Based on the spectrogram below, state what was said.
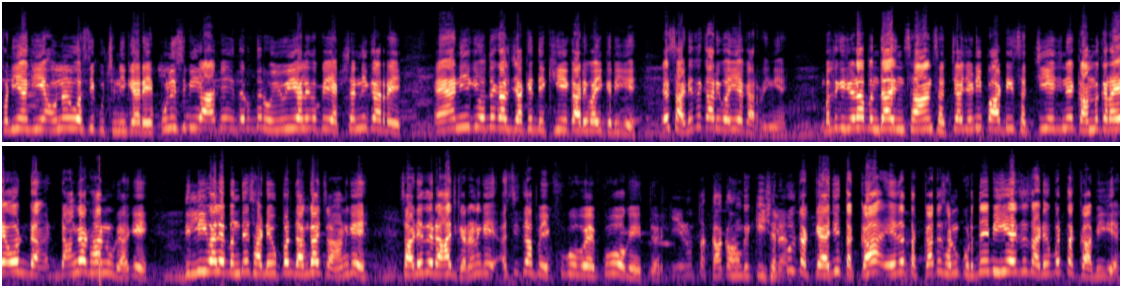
ਫੜੀਆਂ ਗਈਆਂ ਉਹਨਾਂ ਨੂੰ ਅਸੀਂ ਕੁਝ ਨਹੀਂ ਕਹਿ ਰਹੇ। ਪੁਲਿਸ ਵੀ ਆ ਕੇ ਇੱਧਰ ਉੱਧਰ ਹੋਈ ਹੋਈ ਹੈ, ਹਾਲੇ ਤਾਂ ਕੋਈ ਐਕਸ਼ਨ ਨਹੀਂ ਕਰ ਰਹੇ। ਐ ਨਹੀਂ ਕਿ ਉਹਦੇ ਗੱਲ ਜਾ ਕੇ ਦੇਖੀਏ ਕਾਰਵਾਈ ਕਰੀਏ। ਇਹ ਸਾਡੇ ਤੇ ਕਾਰਵਾਈਆਂ ਕਰ ਰਹੀਆਂ। ਮਤਲਬ ਕਿ ਜਿਹੜਾ ਬੰਦਾ ਇਨਸਾਨ ਸੱਚਾ ਜਿਹੜੀ ਪਾਰਟੀ ਸੱਚੀ ਹੈ ਜਿਹਨੇ ਕੰਮ ਕਰਾਏ ਉਹ ਡਾਂਗਾ ਖਾਣ ਨੂੰ ਰਹਿ ਗਏ। ਦਿੱਲੀ ਵਾਲੇ ਬੰਦੇ ਸਾਡੇ ਉੱਪਰ ਡਾਂਗਾ ਚਲਾਣਗੇ। ਸਾਡੇ ਤੇ ਰਾਜ ਕਰਨਗੇ ਅਸੀਂ ਤਾਂ ਬੇਵਕੂਫ ਬੇਵਕੂਫ ਹੋ ਗਏ ਇੱਧਰ। ਕੀ ਇਹਨੂੰ ਧੱਕਾ ਕਹੋਗੇ ਕੀ ਸ਼ਰਮ? ਬਿਲਕੁਲ ਧੱਕਾ ਹੈ ਜੀ ਧੱਕਾ ਇਹਦਾ ਧੱਕਾ ਤੇ ਸਾਨੂੰ ਕੁੱਟਦੇ ਵੀ ਹੈ ਤੇ ਸਾਡੇ ਉੱਪਰ ਧੱਕਾ ਵੀ ਹੈ।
